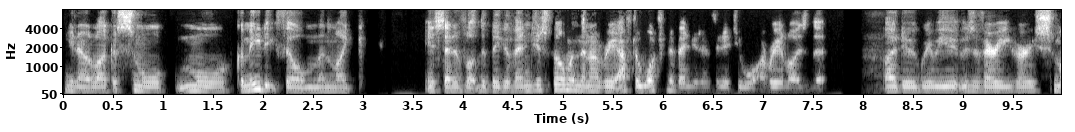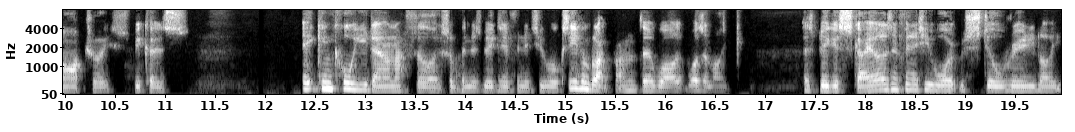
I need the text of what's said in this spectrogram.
you know, like a small, more comedic film and like instead of like the big Avengers film? And then I re- after watching Avengers: Infinity War, I realized that I do agree with you. It was a very, very smart choice because it can cool you down after like something as big as Infinity War. Because even Black Panther, while it wasn't like as big a scale as Infinity War, it was still really like,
